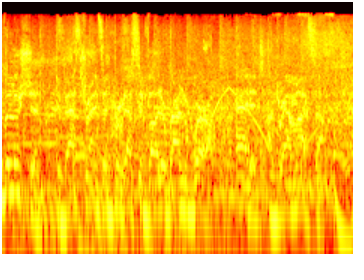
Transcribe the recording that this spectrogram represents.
Evolution, the best trance and progressive all around the world. Edit Andrea Mazza.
